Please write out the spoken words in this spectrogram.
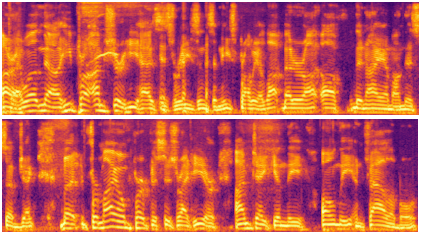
All right. Well, no, he. Pro- I'm sure he has his reasons, and he's probably a lot better off than I am on this subject. But for my own purposes, right here, I'm taking the only infallible.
